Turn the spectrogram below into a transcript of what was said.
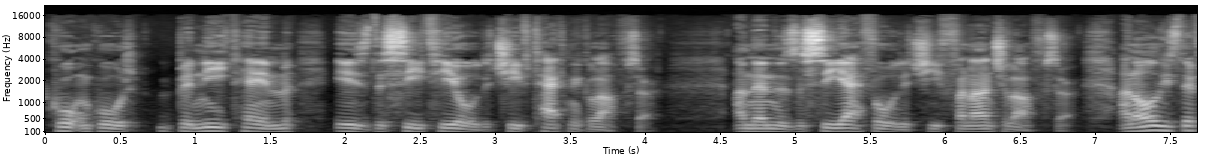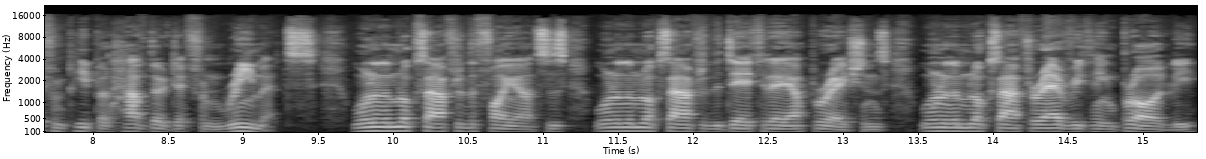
quote unquote beneath him is the CTO, the chief technical officer. And then there's the CFO, the Chief Financial Officer. And all these different people have their different remits. One of them looks after the finances, one of them looks after the day to day operations, one of them looks after everything broadly.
